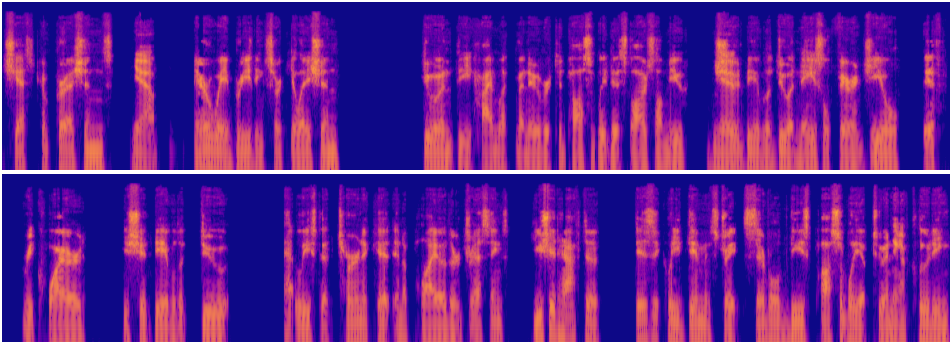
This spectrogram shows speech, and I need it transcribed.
chest compressions, Yeah. Um, airway breathing circulation, doing the Heimlich maneuver to possibly dislodge something. You Yeah. should be able to do a nasal pharyngeal if required. You should be able to do at least a tourniquet and apply other dressings. You should have to physically demonstrate several of these, possibly up to and including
